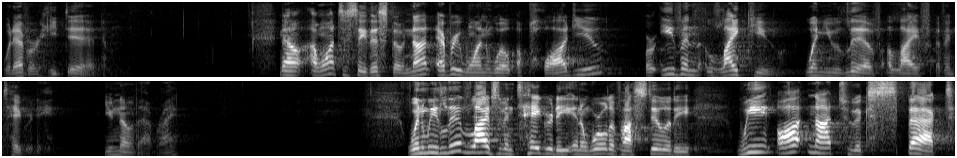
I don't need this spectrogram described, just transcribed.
whatever he did. Now, I want to say this though not everyone will applaud you or even like you when you live a life of integrity. You know that, right? When we live lives of integrity in a world of hostility, we ought not to expect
